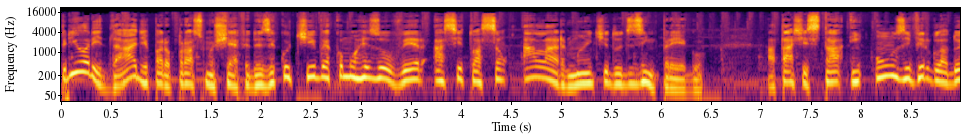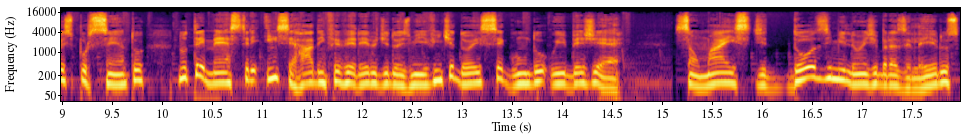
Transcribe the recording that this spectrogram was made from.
prioridade para o próximo chefe do executivo é como resolver a situação alarmante do desemprego. A taxa está em 11,2% no trimestre encerrado em fevereiro de 2022, segundo o IBGE. São mais de 12 milhões de brasileiros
